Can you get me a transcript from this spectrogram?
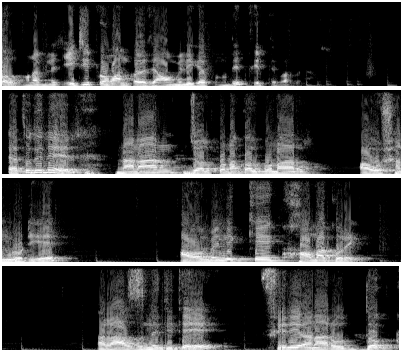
কল্পনা বিলেজ এটি প্রমাণ করে যে আওয়ামী লীগের কোনোদিন ফিরতে পারবে না। এতদিনের নানান জল্পনা কল্পনার অবসান ঘটিয়ে আওয়ামী লীগকে ক্ষমা করে রাজনীতিতে ফিরিয়ে আনার উদ্যোগ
